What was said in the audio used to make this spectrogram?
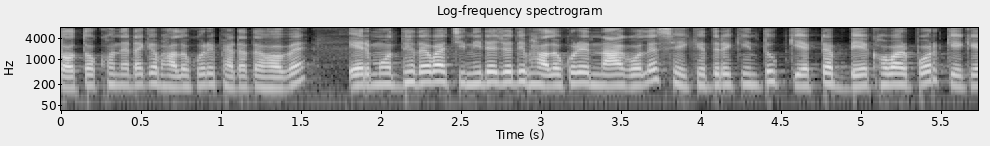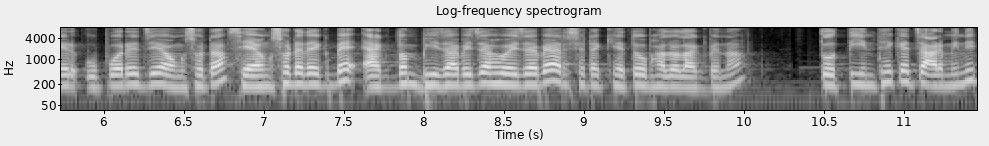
ততক্ষণ এটাকে ভালো করে ফেটাতে হবে। এর মধ্যে দেওয়া চিনিটা যদি ভালো করে না গলে সেই ক্ষেত্রে কিন্তু কেকটা বেক হওয়ার পর কেকের উপরে যে অংশটা, সেই অংশটা দেখবে একদম ভিজা ভিজা হয়ে যাবে আর সেটা খেতেও ভালো লাগবে না। তো তিন থেকে চার মিনিট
